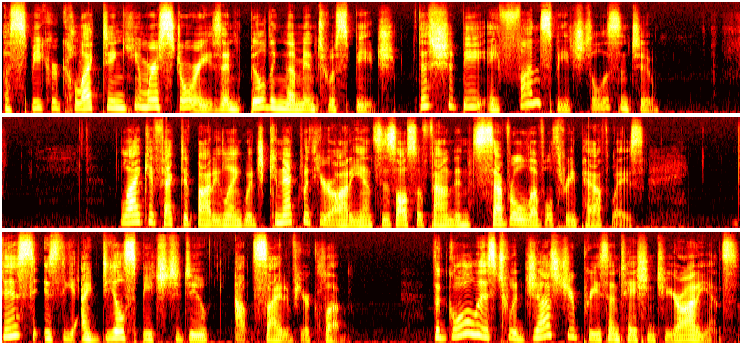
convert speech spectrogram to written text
a speaker collecting humorous stories and building them into a speech. This should be a fun speech to listen to. Like effective body language, connect with your audience is also found in several level 3 pathways. This is the ideal speech to do outside of your club. The goal is to adjust your presentation to your audience.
